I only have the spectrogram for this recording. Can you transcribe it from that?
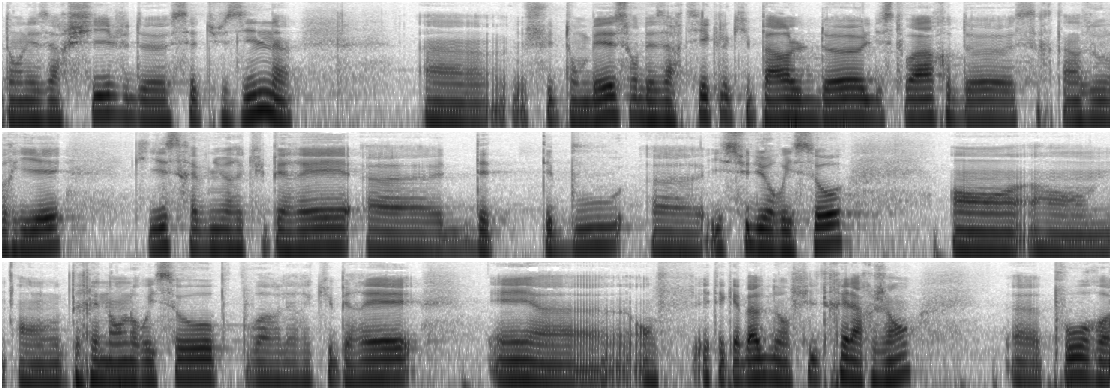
dans les archives de cette usine, je suis tombé sur des articles qui parlent de l'histoire de certains ouvriers qui seraient venus récupérer des bouts euh, issus du ruisseau en, drainant le ruisseau pour pouvoir les récupérer et euh, était capable d'en filtrer l'argent euh, pour,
